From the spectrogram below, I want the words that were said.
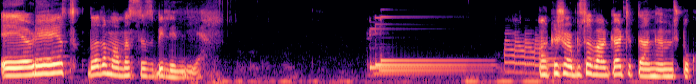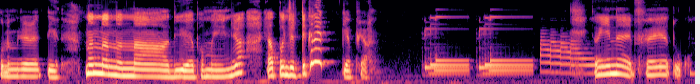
Ee, R'ye tıkladım ama siz bilin diye. Arkadaşlar bu sefer gerçekten yanlış dokundum bilerek değil. Na na na na diye yapamayınca yapınca dikkat yapıyor. Ya yine F'ye dokundum.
